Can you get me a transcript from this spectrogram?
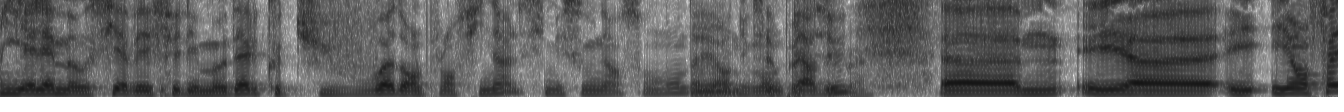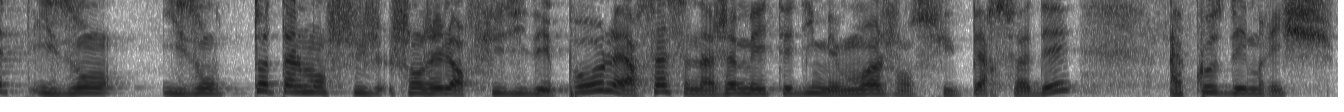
ILM aussi avait fait les modèles que tu vois dans le plan final, si mes souvenirs sont bons d'ailleurs, Mmh, du monde perdu. Euh, et, euh, et, et en fait, ils ont ils ont totalement changé leur fusil d'épaule. Alors ça, ça n'a jamais été dit, mais moi j'en suis persuadé à cause d'Emmerich.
